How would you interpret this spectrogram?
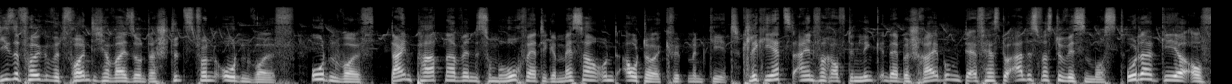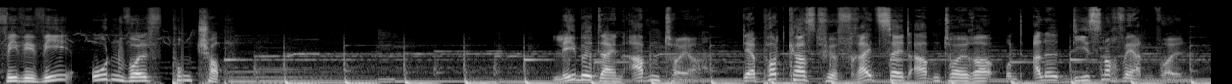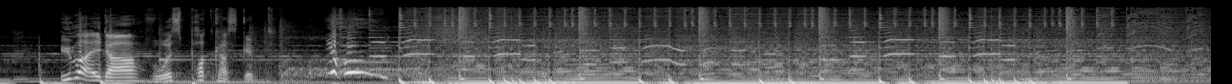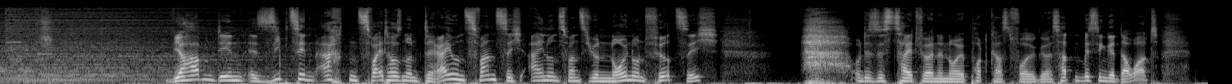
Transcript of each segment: Diese Folge wird freundlicherweise unterstützt von Odenwolf. Odenwolf, dein Partner, wenn es um hochwertige Messer und Outdoor-Equipment geht. Klicke jetzt einfach auf den Link in der Beschreibung, da erfährst du alles, was du wissen musst. Oder gehe auf www.odenwolf.shop. Lebe dein Abenteuer. Der Podcast für Freizeitabenteurer und alle, die es noch werden wollen. Überall da, wo es Podcasts gibt. Wir haben den 17.08.2023, 21.49 Uhr. Und es ist Zeit für eine neue Podcast-Folge. Es hat ein bisschen gedauert.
